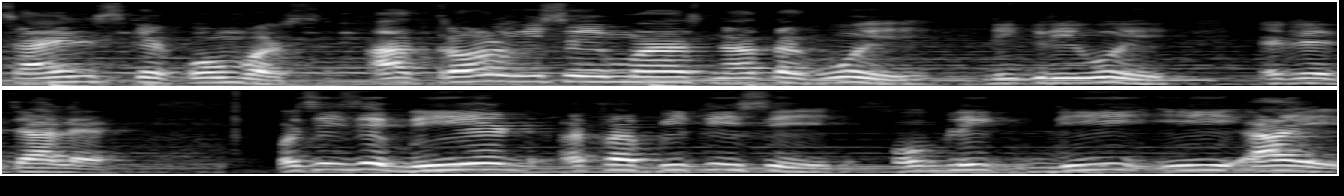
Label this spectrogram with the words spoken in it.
સાયન્સ કે કોમર્સ આ ત્રણ વિષયમાં સ્નાતક હોય ડિગ્રી હોય, એટલે ચાલે. પછી છે બીએડ અથવા PTC oblique DEI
